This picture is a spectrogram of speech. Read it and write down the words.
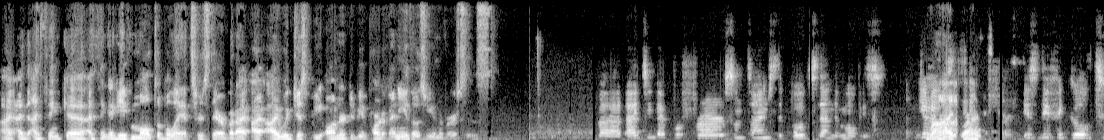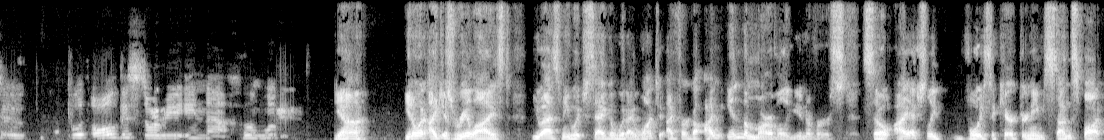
I, I- I think uh, I think I gave multiple answers there, but I, I, I would just be honored to be a part of any of those universes. but I think I prefer sometimes the books than the movies. You know, Right, right. it's difficult to put all this story in a whole movie. Yeah. You know what? I just realized you asked me which saga would I want to. I forgot I'm in the Marvel universe. So I actually voice a character named Sunspot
